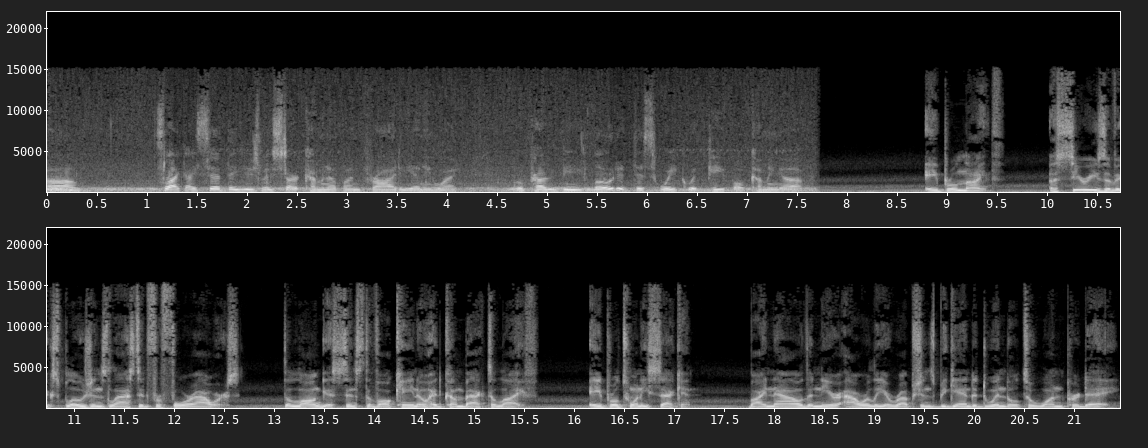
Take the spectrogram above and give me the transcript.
Um, it's like I said, they usually start coming up on Friday anyway. It'll probably be loaded this week with people coming up. April 9th. A series of explosions lasted for four hours, the longest since the volcano had come back to life. April 22nd. By now, the near hourly eruptions began to dwindle to one per day.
